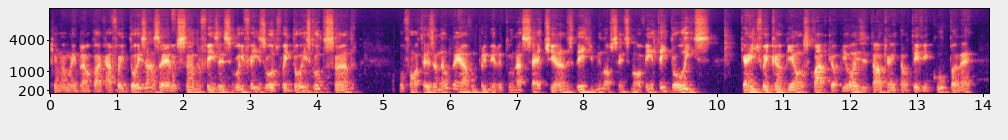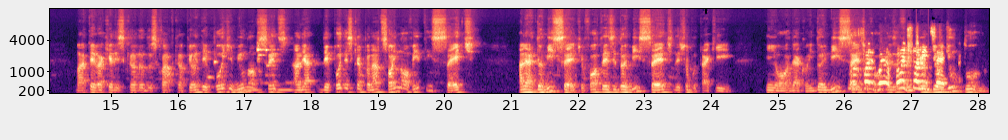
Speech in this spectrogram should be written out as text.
que eu não lembrava o placar, foi 2 a 0. O Sandro fez esse gol e fez outro. Foi dois gols do Sandro o Fortaleza não ganhava um primeiro turno há sete anos, desde 1992, que a gente foi campeão, os quatro campeões e tal, que a gente não teve culpa, né? Mas teve aquele escândalo dos quatro campeões depois de 1900, aliás, depois desse campeonato, só em 97. Aliás, 2007. O Fortaleza em 2007, deixa eu botar aqui em ordem, em 2007, não, foi, foi, foi, foi campeão de um turno.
